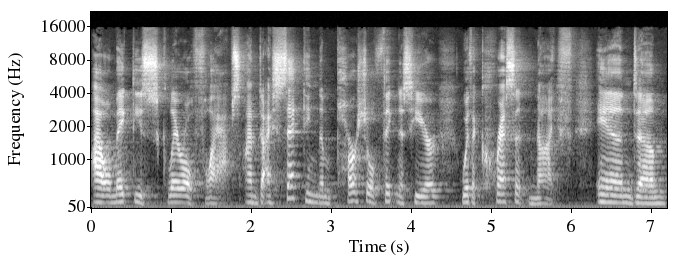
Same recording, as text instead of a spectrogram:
I'll make these scleral flaps. I'm dissecting them partial thickness here with a crescent knife. And um,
